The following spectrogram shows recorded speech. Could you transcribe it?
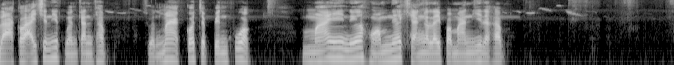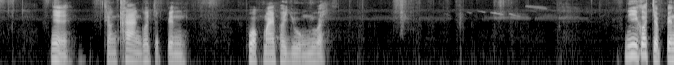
หลากหลายชนิดเหมือนกันครับ ส่วนมากก็จะเป็นพวกไม้เนื้อหอมเนื้อแข็งอะไรประมาณนี้แหละครับนี่ข้างๆก็จะเป็นพวกไม้พยุงด้วย นี่ก็จะเป็น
